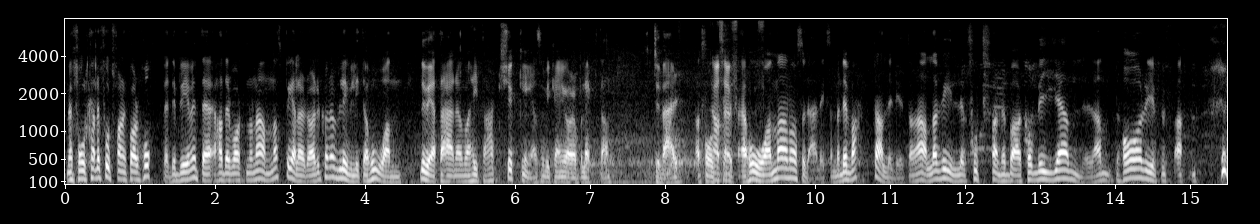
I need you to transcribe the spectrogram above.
men folk hade fortfarande kvar hoppet. Det blev inte, hade det varit någon annan spelare då hade det kunnat bli lite hån. Du vet det här när man hittar hackkycklingen som vi kan göra på läktaren. Tyvärr. Att folk ja, säger hånan och sådär liksom. Men det vart aldrig det. Utan alla ville fortfarande bara kom igen nu. Han har ju för fan.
